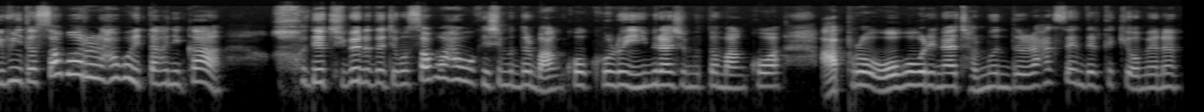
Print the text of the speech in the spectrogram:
이분이 또 서버를 하고 있다 하니까 아 내 주변에도 지금 서버하고 계신 분들 많고 그걸로 이민하신 분도 많고 앞으로 오홀이나 젊은들 학생들 특히 오면은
